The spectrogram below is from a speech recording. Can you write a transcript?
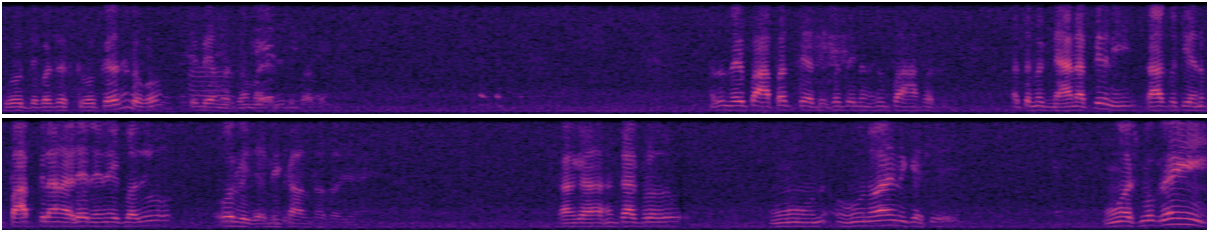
ક્રોધ જબરદસ્ત ક્રોધ કરે ને લોકો એ બે મરઘા મારે જેટલું પાપ જ છે જગત એટલે પાપ જ. આ તમે જ્ઞાન આપ્યું ને ત્યાર પછી એને પાપ પેલા અડે ને એને એક બાજુ ઓલવી જાય. નિકાલ થતો કારણ કે અહંકાર પેલો હું હું ન હોય ને કે છે. હું હસમુખ નહીં.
